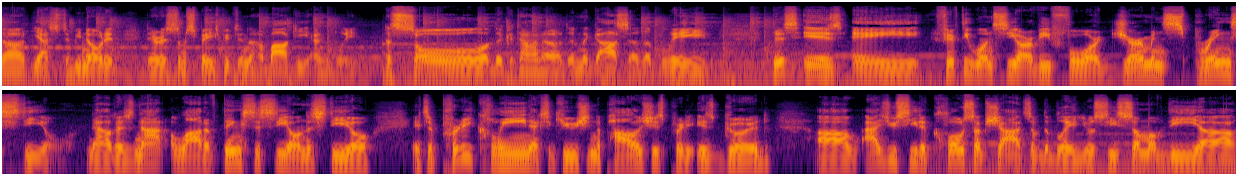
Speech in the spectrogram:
uh, yes to be noted there is some space between the habaki and the blade the soul of the katana the nagasa the blade this is a 51 crv4 german spring steel Now, there's not a lot of things to see on the steel. It's a pretty clean execution. The polish is pretty is good. Uh, as you see the close-up shots of the blade, you'll see some of the uh,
